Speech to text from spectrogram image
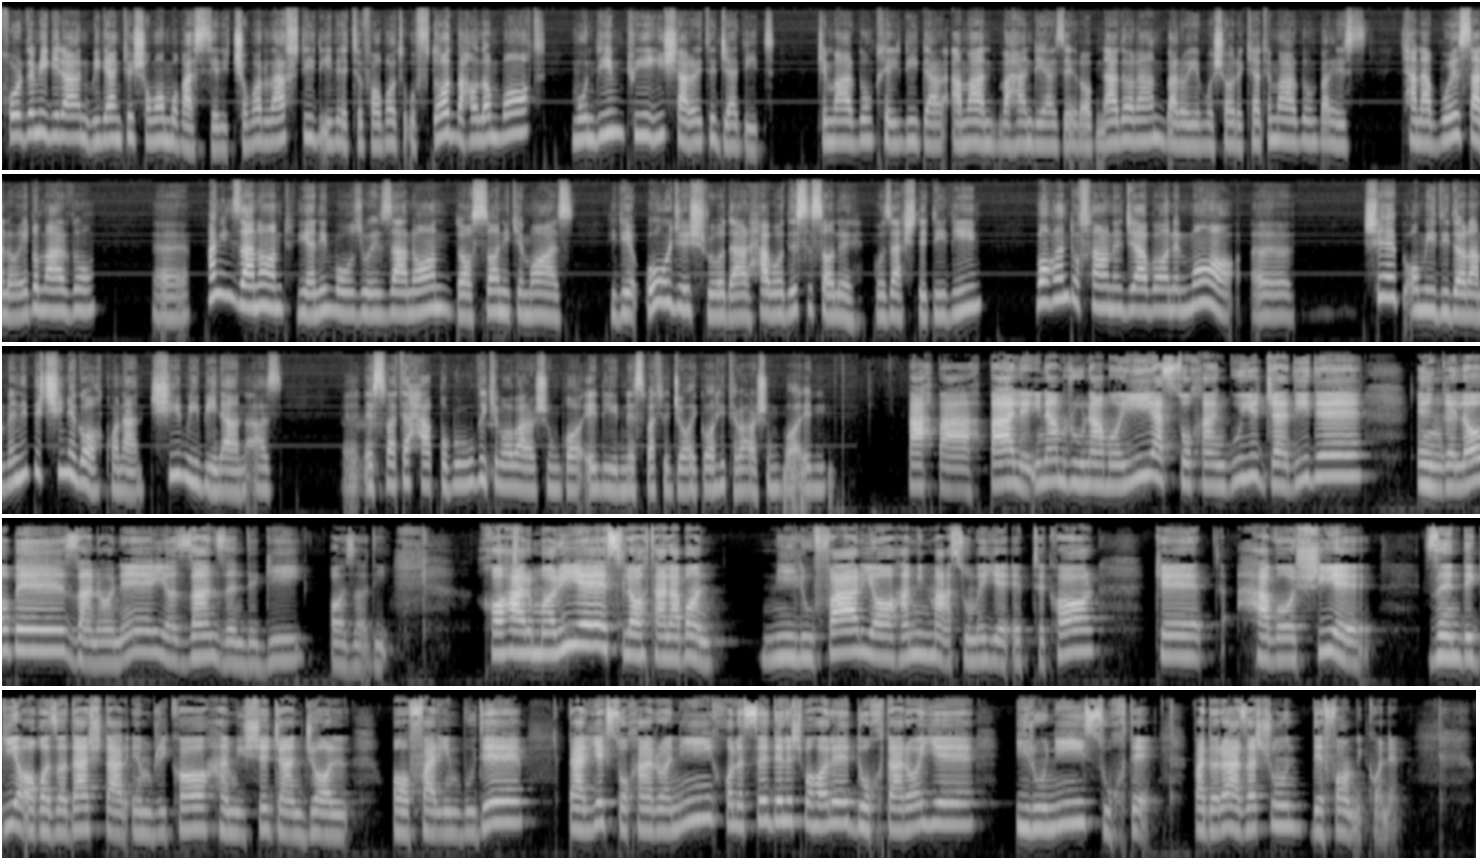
خورده می‌گیرن میگن که شما مقصرید شما رفتید این اتفاقات افتاد و حالا ما موندیم توی این شرایط جدید که مردم خیلی در عمل هندی از اعراب ندارن برای مشارکت مردم برای تنوع سلایق مردم. همین زنان یعنی موضوع زنان داستانی که ما از دیگه اوجش رو در حوادث سال گذشته دیدیم. واقعا دختران جوان ما چه امیدی دارن؟ یعنی به چی نگاه کنن؟ چی می‌بینن از نسبت حق و حقوقی که ما براشون قائلیم نسبت جایگاهی که براشون قائلیم؟ به به بله اینم رونمایی از سخنگوی جدید انقلاب زنانه یا زن زندگی آزادی. خواهرماری اصلاح طلبان نیلوفر یا همین معصومه ابتکار که هواشی زندگی آقازادش در امریکا همیشه جنجال آفرین بوده. در یک سخنرانی خلاصه دلش به حال دخترای ایرونی سوخته و داره ازشون دفاع می‌کنه.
